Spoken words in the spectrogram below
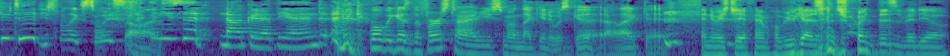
you did. You smell like soy sauce. And you said not good at the end. well, because the first time you smelled like it, it was good. I liked it. Anyways, JFam, hope you guys enjoyed this video.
